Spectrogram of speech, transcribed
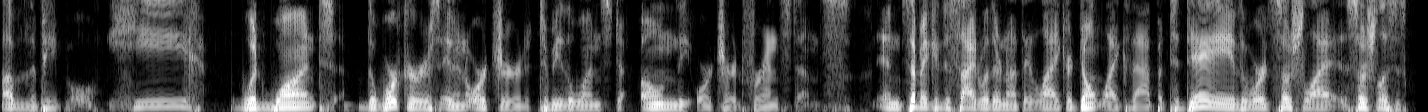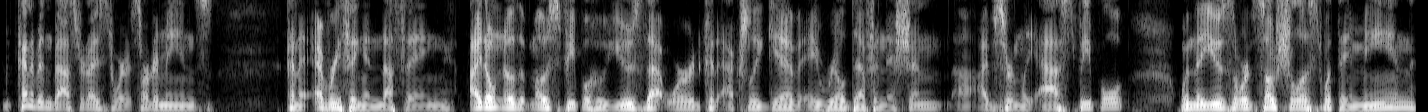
of the people. He would want the workers in an orchard to be the ones to own the orchard, for instance. And somebody can decide whether or not they like or don't like that. But today, the word sociali- socialist has kind of been bastardized to where it sort of means kind of everything and nothing. I don't know that most people who use that word could actually give a real definition. Uh, I've certainly asked people when they use the word socialist what they mean.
